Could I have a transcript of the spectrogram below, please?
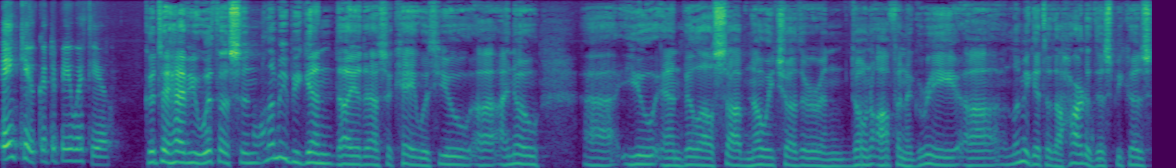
Thank you. Good to be with you. Good to have you with us. And let me begin, Dalia Kaye, with you. Uh, I know uh, you and Bilal Saab know each other and don't often agree. Uh, let me get to the heart of this because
